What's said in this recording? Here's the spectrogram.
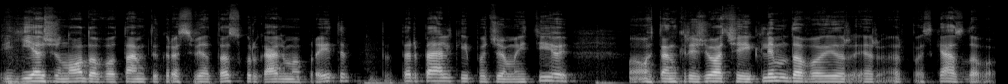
jie žinodavo tam tikras vietas, kur galima praeiti per pelkį, ypač žemaitijoje, o ten kryžiuočiai įklimdavo ir, ir, ir paskesdavo.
